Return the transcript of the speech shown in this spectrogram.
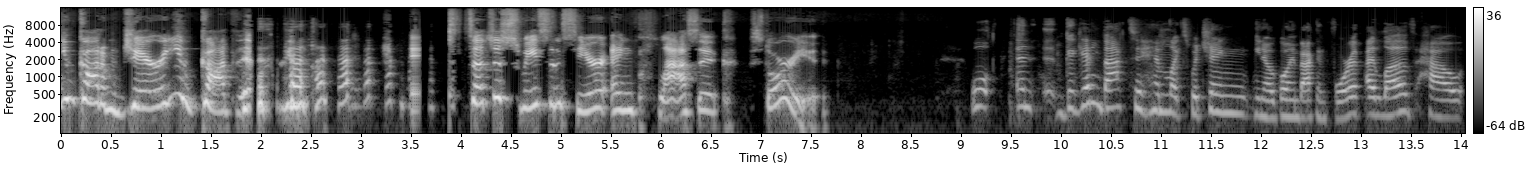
you got him, Jerry. You got this. Such a sweet, sincere, and classic story. well, and uh, getting back to him like switching, you know, going back and forth, I love how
